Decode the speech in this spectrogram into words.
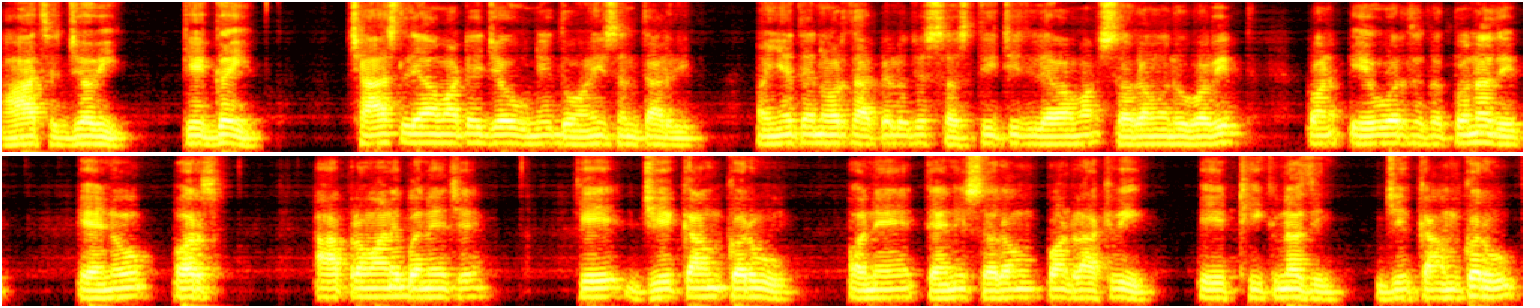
હાથ જવી કે ગઈ. છાશ લેવા માટે જવું ને દોણી સંતાડવી. અહીંયા તેનો અર્થ આપેલો છે, સસ્તી ચીજ લેવામાં શરમ અનુભવી. પણ એવો અર્થ થતો નથી. એનો અર્થ આ પ્રમાણે બને છે કે જે કામ કરવું અને તેની શરમ પણ રાખવી એ ઠીક નથી. જે કામ કરવું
